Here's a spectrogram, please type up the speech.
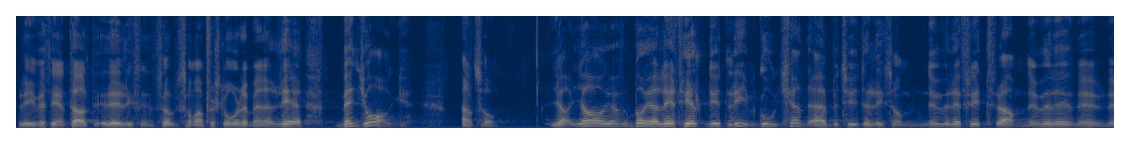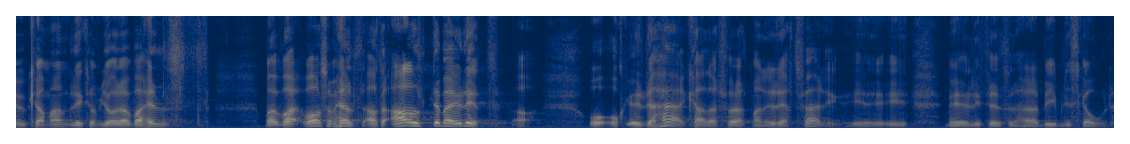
Livet är inte alltid är liksom som, som, man förstår det, men, eh, men jag, alltså, jag, jag började ett helt nytt liv. Godkänd är, betyder liksom nu är det fritt fram, nu, är det, nu, nu kan man liksom göra vad helst, vad, vad som helst, alltså, allt är möjligt. Och, och, det här kallas för att man är rättfärdig i, i, med lite sådana här bibliska ord.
